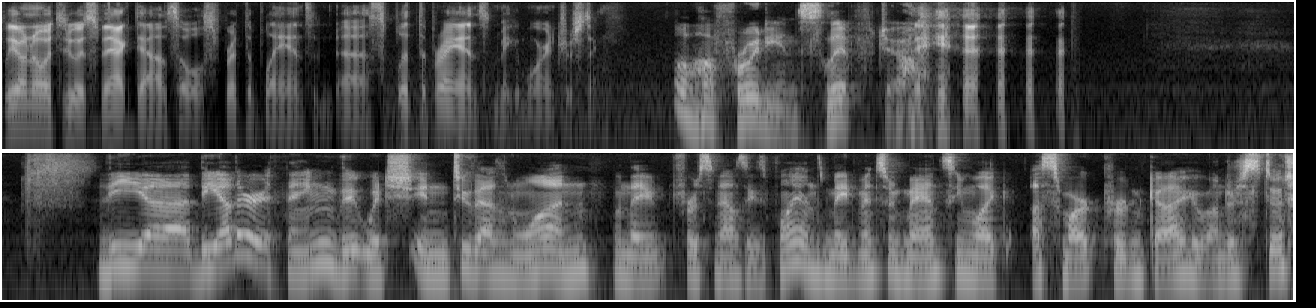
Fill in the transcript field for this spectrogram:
we don't know what to do with SmackDown, so we'll split the brands and uh, split the brands and make it more interesting. Oh, a Freudian slip, Joe. the uh, the other thing that which in 2001 when they first announced these plans made Vince McMahon seem like a smart, prudent guy who understood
